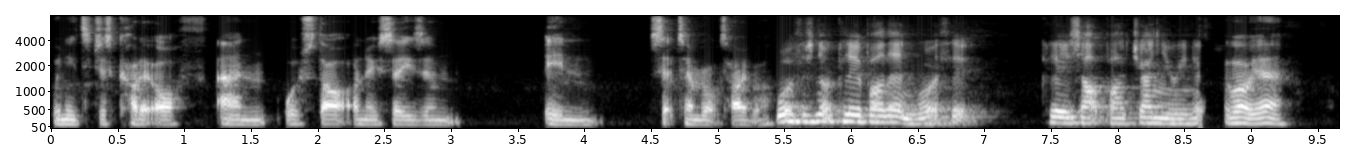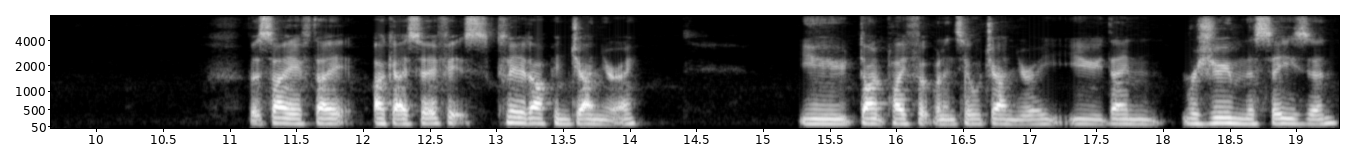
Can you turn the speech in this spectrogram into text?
We need to just cut it off, and we'll start a new season in September, October. What if it's not clear by then? What if it clears up by January? next- Well, yeah. But say if they okay, so if it's cleared up in January, you don't play football until January. You then resume the season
